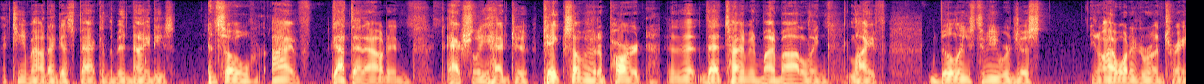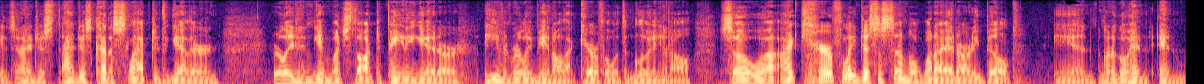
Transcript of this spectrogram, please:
that came out, I guess, back in the mid 90s. And so I've got that out and actually had to take some of it apart. And that, that time in my modeling life, buildings to me were just, you know, I wanted to run trains and I just, I just kind of slapped it together and really didn't give much thought to painting it or even really being all that careful with the gluing and all. So uh, I carefully disassembled what I had already built and I'm going to go ahead and, and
